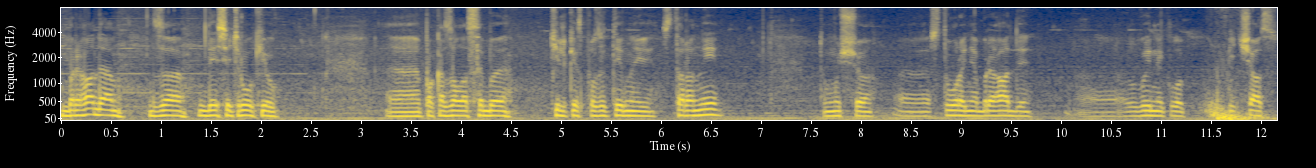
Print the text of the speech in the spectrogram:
Бригада за 10 років е, показала себе тільки з позитивної сторони, тому що е, створення бригади е, виникло під час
